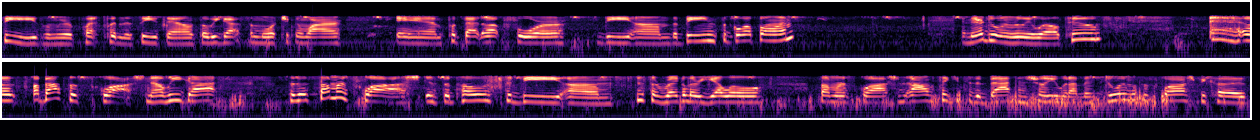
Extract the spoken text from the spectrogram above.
seeds when we were plant, putting the seeds down. So we got some more chicken wire and put that up for the um, the beans to go up on. And they're doing really well too. about the squash. Now we got so the summer squash is supposed to be um, just a regular yellow summer squash, and I'll take you to the back and show you what I've been doing with the squash because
